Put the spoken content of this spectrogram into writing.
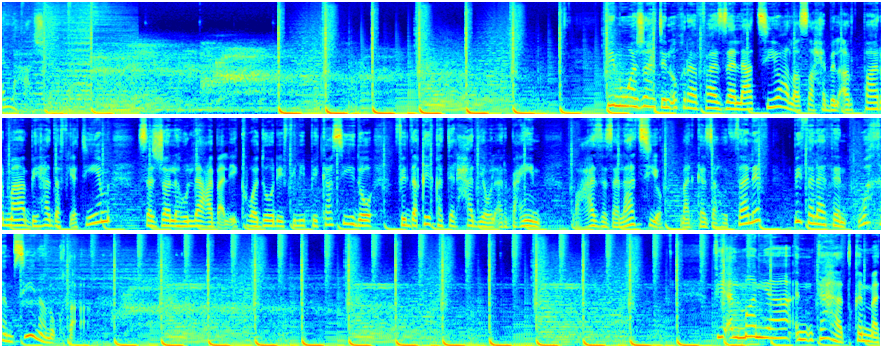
العاشر. في مواجهة أخرى فاز لاتسيو على صاحب الأرض بارما بهدف يتيم سجله اللاعب الإكوادوري فيليبي كاسيدو في الدقيقة الحادية والأربعين وعزز لاتسيو مركزه الثالث بثلاث وخمسين نقطة. في ألمانيا انتهت قمة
